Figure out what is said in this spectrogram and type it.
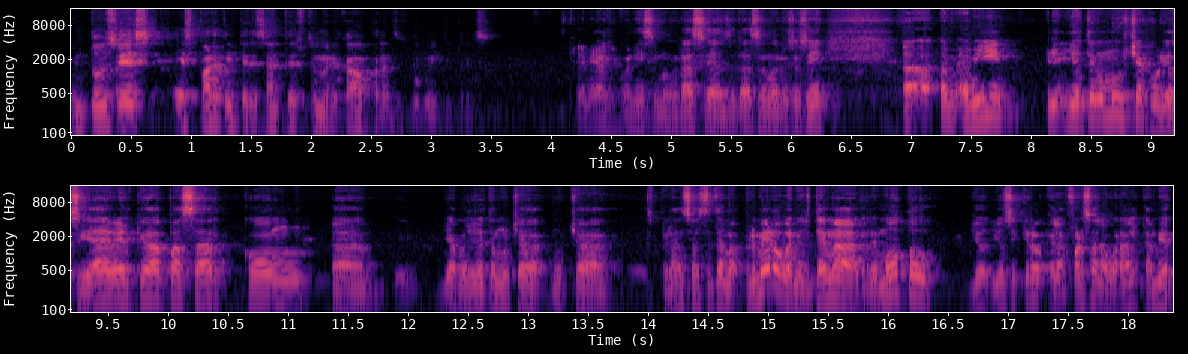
Entonces, es parte interesante de este mercado para el 2023. Genial, buenísimo, gracias, gracias Mauricio. Sí, a, mí, yo tengo mucha curiosidad de ver qué va a pasar con, uh, digamos, yo le tengo mucha, mucha esperanza a este tema. Primero, bueno, el tema remoto, yo, yo sí creo que la fuerza laboral cambió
